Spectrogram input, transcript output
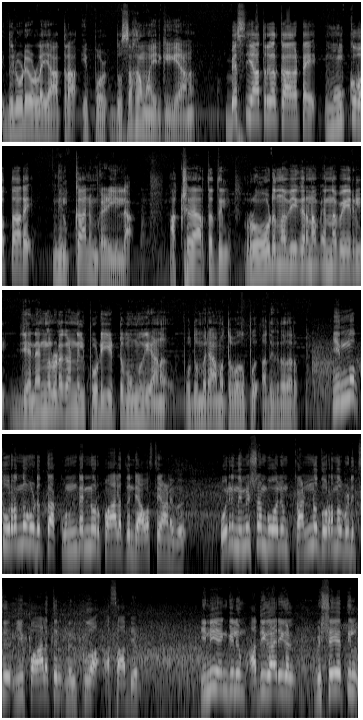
ഇതിലൂടെയുള്ള യാത്ര ഇപ്പോൾ ദുസ്സഹമായിരിക്കുകയാണ്. ബസ് യാത്രികർക്കാകട്ടെ മൂക്കുപൊത്താതെ നിൽക്കാനും കഴിയില്ല. അക്ഷരാർത്ഥത്തിൽ റോഡ് നവീകരണം എന്ന പേരിൽ ജനങ്ങളുടെ കണ്ണിൽ പൊടിയിട്ട് മുങ്ങുകയാണ് പൊതുമരാമത്ത് വകുപ്പ് അധികൃതർ. ഇന്ന് തുറന്നുകൊടുത്ത കുണ്ടന്നൂർ പാലത്തിന്റെ അവസ്ഥയാണിത്. ഒരു നിമിഷം പോലും കണ്ണു തുറന്നു പിടിച്ച് ഈ പാലത്തിൽ നിൽക്കുക അസാധ്യം. ഇനിയെങ്കിലും അധികാരികൾ വിഷയത്തിൽ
